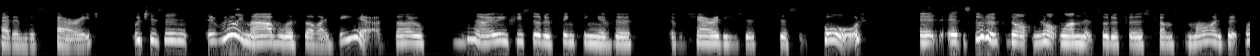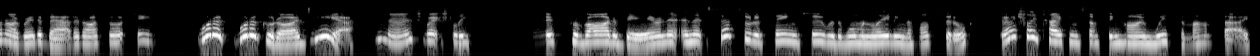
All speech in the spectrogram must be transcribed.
had a miscarriage, which is a, a really marvellous idea. So, you know, if you're sort of thinking of a, of a charity to, to support, it, it's sort of not, not one that sort of first comes to mind. But when I read about it, I thought, gee, what a, what a good idea, you know, to actually provide a bear. And, and it's that sort of thing too with a woman leaving the hospital. They're actually taking something home with them, aren't they?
